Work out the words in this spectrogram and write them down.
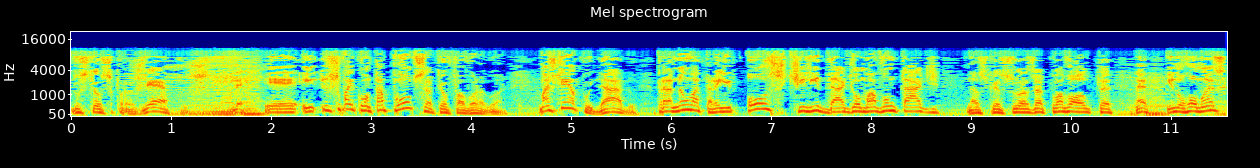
dos teus projetos, né, é, isso vai contar pontos a teu favor agora. Mas tenha cuidado para não atrair hostilidade ou má vontade nas pessoas à tua volta, né? E no romance,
